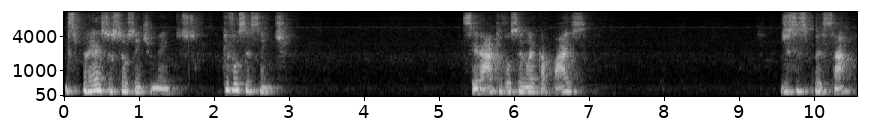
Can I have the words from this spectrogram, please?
Expresse os seus sentimentos. O que você sente? Será que você não é capaz de se expressar?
